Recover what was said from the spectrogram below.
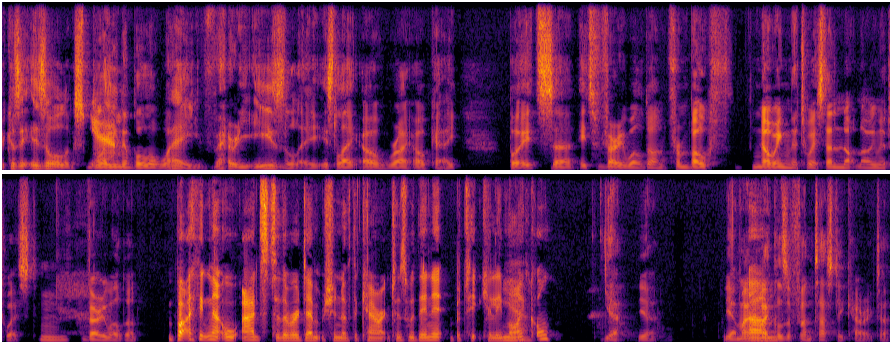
because it is all explainable away very easily it's like oh right okay. But it's uh, it's very well done from both knowing the twist and not knowing the twist. Mm. very well done. But I think that all adds to the redemption of the characters within it, particularly Yeah. Michael. yeah yeah. Yeah Mi- Um, michael's a fantastic character.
